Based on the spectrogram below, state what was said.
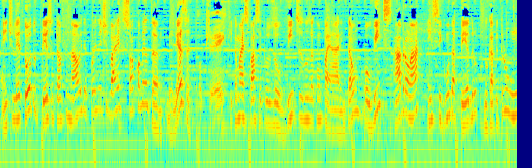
a gente lê todo o texto até o final e depois a gente vai só comentando, beleza? Ok. Fica mais fácil para os ouvintes nos acompanharem. Então, ouvintes, abram lá em 2 Pedro, no capítulo 1,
